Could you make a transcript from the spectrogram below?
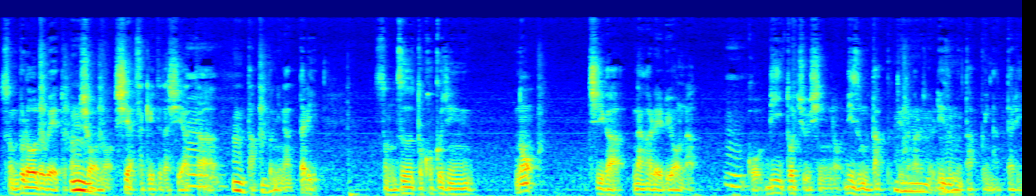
そのブロードウェイとかのショーのシア、さっき言ってたシアターうん。タップになったり、そのずっと黒人の血が流れるようなうん。こうビート中心のリズムタップっていうのがあるんですけど、うん。リズムタップになったり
